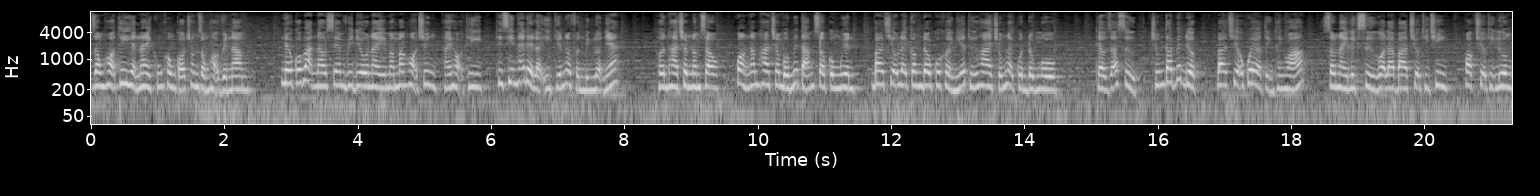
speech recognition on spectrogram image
dòng họ Thi hiện nay cũng không có trong dòng họ Việt Nam. Nếu có bạn nào xem video này mà mang họ Trưng hay họ Thi thì xin hãy để lại ý kiến ở phần bình luận nhé. Hơn 200 năm sau, khoảng năm 248 sau công nguyên, bà Triệu lại cầm đầu cuộc khởi nghĩa thứ hai chống lại quân Đông Ngô. Theo giả sử, chúng ta biết được bà Triệu quê ở tỉnh Thanh Hóa, sau này lịch sử gọi là bà Triệu Thị Trinh hoặc Triệu Thị Lương.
